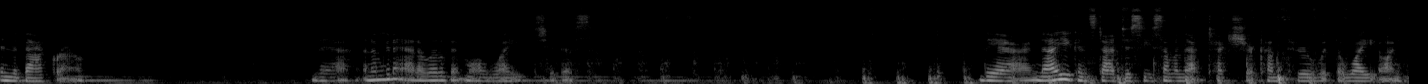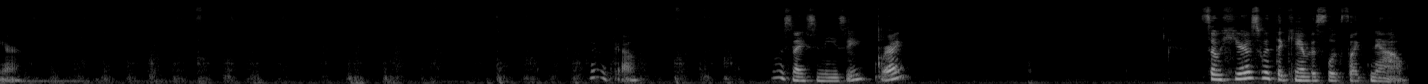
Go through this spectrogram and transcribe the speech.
in the background. There. And I'm going to add a little bit more white to this. There, now you can start to see some of that texture come through with the white on here. There we go. It was nice and easy, right? So here's what the canvas looks like now.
